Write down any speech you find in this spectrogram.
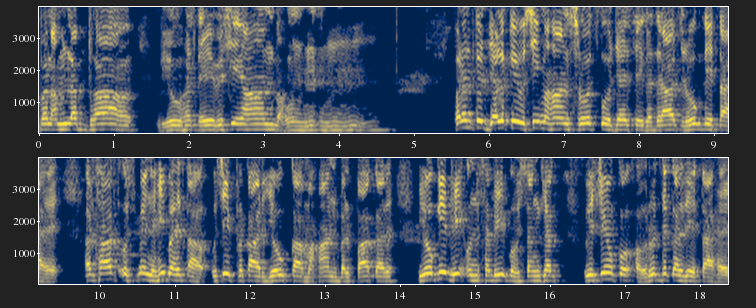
बलम लब्ध्वा व्यूहते विषयान बहुन। परंतु जल के उसी महान स्रोत को जैसे गजराज रोक देता है, अर्थात उसमें नहीं बहता, उसी प्रकार योग का महान बल पाकर योगी भी उन सभी बहुसंख्यक विषयों को अवरुद्ध कर देता है,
